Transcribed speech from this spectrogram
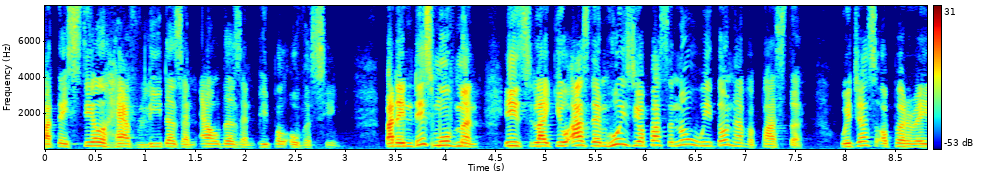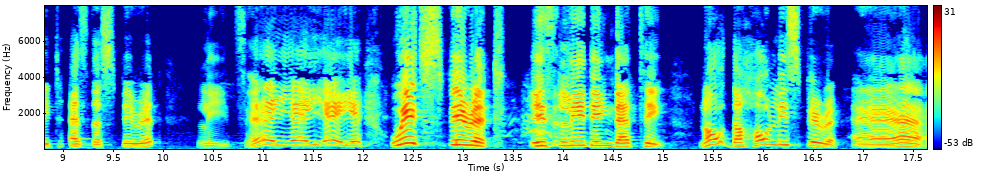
but they still have leaders and elders and people overseeing. But in this movement, it's like you ask them, Who is your pastor? No, we don't have a pastor. We just operate as the Spirit leads. Hey, hey, hey, hey. Which Spirit is leading that thing? No, the Holy Spirit. Eh.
